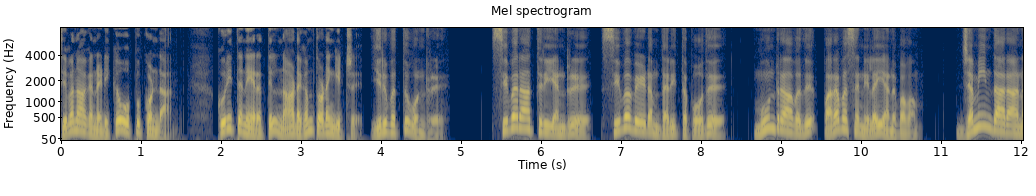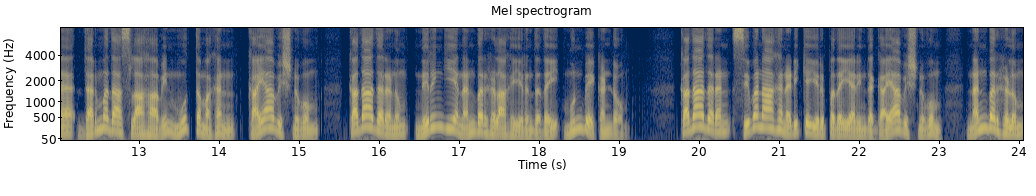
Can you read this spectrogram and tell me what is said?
சிவனாக நடிக்க ஒப்புக்கொண்டான். குறித்த நேரத்தில் நாடகம் தொடங்கிற்று. இருபத்து ஒன்று சிவராத்திரி அன்று சிவவேடம் தரித்தபோது மூன்றாவது பரவச நிலை அனுபவம். ஜமீன்தாரான தர்மதாஸ் லாகாவின் மூத்த மகன் கயாவிஷ்ணுவும் கதாதரனும் நெருங்கிய நண்பர்களாக இருந்ததை முன்பே கண்டோம். கதாதரன் சிவனாக நடிக்க இருப்பதை அறிந்த கயாவிஷ்ணுவும் நண்பர்களும்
